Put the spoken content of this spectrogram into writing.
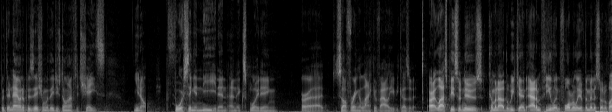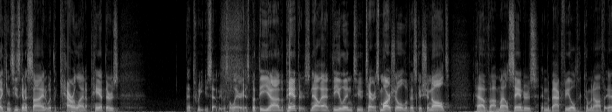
But they're now in a position where they just don't have to chase, you know, forcing a need and, and exploiting or uh, suffering a lack of value because of it. All right, last piece of news coming out of the weekend. Adam Thielen, formerly of the Minnesota Vikings, he's going to sign with the Carolina Panthers. That tweet you sent me was hilarious. But the uh, the Panthers now add Thielen to Terrace Marshall, Laviska Shenault, have uh, Miles Sanders in the backfield coming off uh,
